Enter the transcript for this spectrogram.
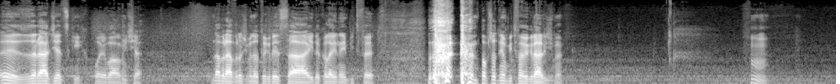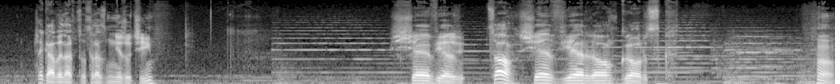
Y, z radzieckich, pojebało mi się. Dobra, wróćmy do Tygrysa i do kolejnej bitwy. Poprzednią bitwę wygraliśmy. Hmm. Ciekawe na co teraz mnie rzuci. Siewier... Co? Siewierogorsk. Hmm.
